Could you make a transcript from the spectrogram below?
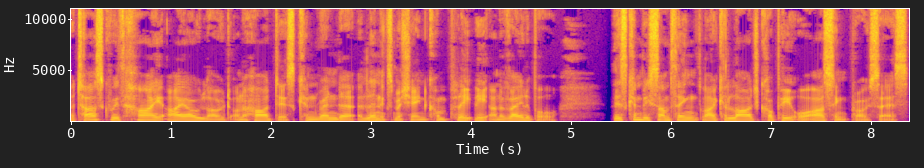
A task with high I.O. load on a hard disk can render a Linux machine completely unavailable. This can be something like a large copy or rsync process.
